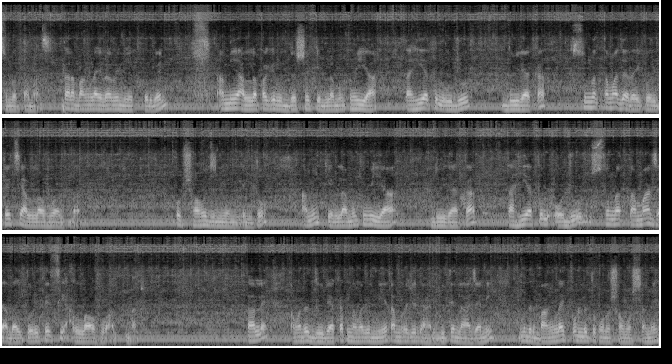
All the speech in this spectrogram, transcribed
সুনত নামাজ। তারা বাংলা এভাবে নিয়োগ করবেন, আমি আল্লাহ পাকের উদ্দেশ্যে কেবলামুখ হইয়া তাহিয়াতুল উজুর দুই রাকাত সুনত নামাজ আদায় করিতেছি, আল্লাহ আকবার। খুব সহজ নিয়ম কিন্তু, আমি কেবলামুখী হইয়া দুই রাকাত তাহিয়াতুল অজুর সুনাত নামাজ আদায় করিতেছি, আল্লাহু আকবার। তাহলে আমাদের দুই রাকাত নামাজের নিয়ত আমরা যদি আরবিতে না জানি, আমাদের বাংলায় পড়লে তো কোনো সমস্যা নেই।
